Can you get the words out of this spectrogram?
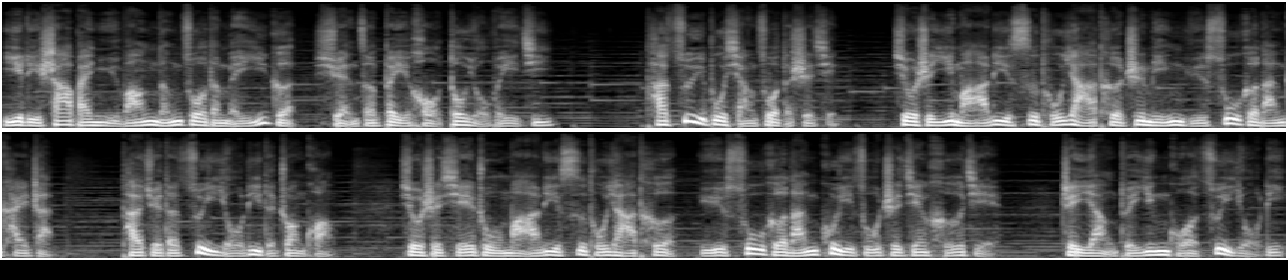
伊丽莎白女王能做的每一个选择背后都有危机。她最不想做的事情，就是以玛丽斯图亚特之名与苏格兰开战。她觉得最有利的状况，就是协助玛丽斯图亚特与苏格兰贵族之间和解，这样对英国最有利。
